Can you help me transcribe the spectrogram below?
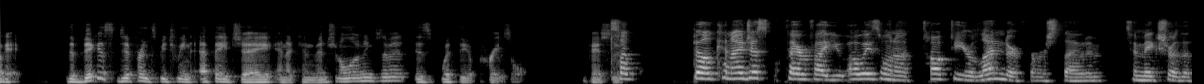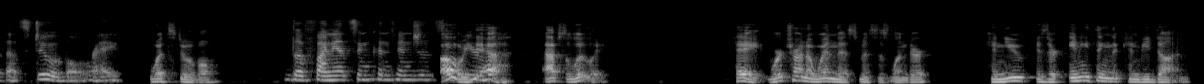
Okay, the biggest difference between FHA and a conventional loan exhibit is with the appraisal. Okay, so, so Bill, can I just clarify? You always want to talk to your lender first, though, to, to make sure that that's doable, right? What's doable? The financing contingency. Oh, yeah, absolutely. Hey, we're trying to win this, Mrs. Linder. Can you, is there anything that can be done?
